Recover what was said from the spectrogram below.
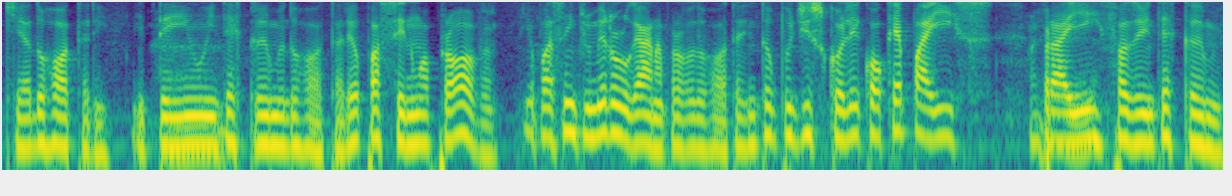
que é do Rotary, e tem o intercâmbio do Rotary. Eu passei numa prova, e eu passei em primeiro lugar na prova do Rotary, então eu podia escolher qualquer país para ir fazer o intercâmbio.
